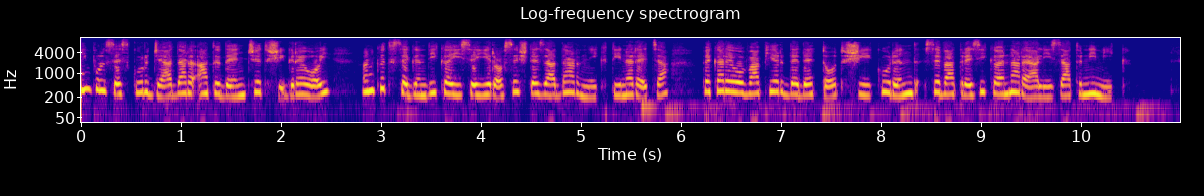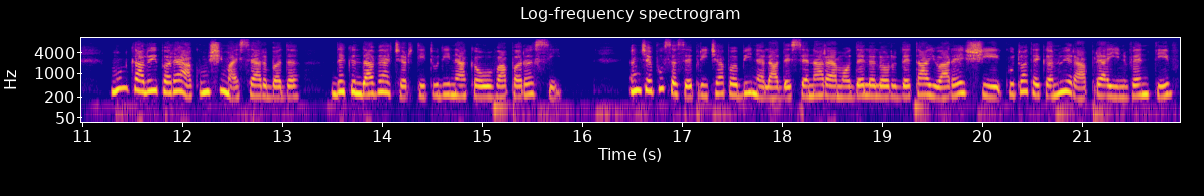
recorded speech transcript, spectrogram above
Timpul se scurgea, dar atât de încet și greoi, încât se gândi că îi se irosește zadarnic tinerețea, pe care o va pierde de tot și, curând, se va trezi că n-a realizat nimic. Munca lui părea acum și mai searbădă, de când avea certitudinea că o va părăsi. Începu să se priceapă bine la desenarea modelelor detaioare și, cu toate că nu era prea inventiv,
